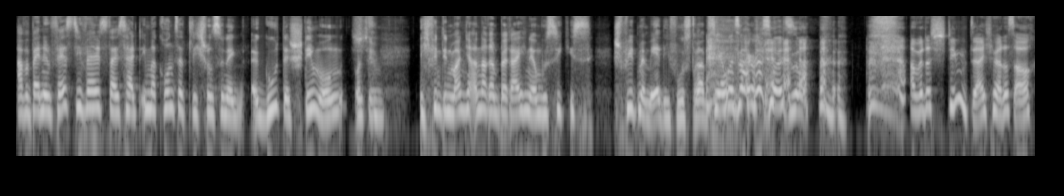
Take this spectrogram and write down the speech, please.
Aber bei den Festivals, da ist halt immer grundsätzlich schon so eine äh, gute Stimmung. Und Stimmt. ich finde, in manchen anderen Bereichen der Musik ist, spielt man mehr die Frustration, sagen wir mal so. Aber das stimmt, ja. Ich höre das auch.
